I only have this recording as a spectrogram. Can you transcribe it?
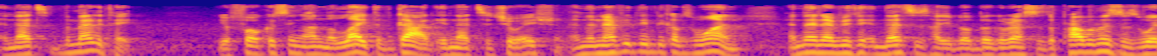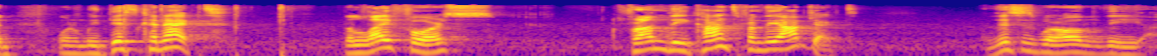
and that's the meditate. You're focusing on the light of God in that situation, and then everything becomes one, and then everything. And this is how you build bigger vessels. The problem is, is when when we disconnect the life force from the con- from the object. This is where all the uh,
